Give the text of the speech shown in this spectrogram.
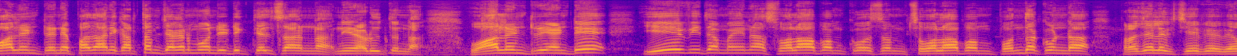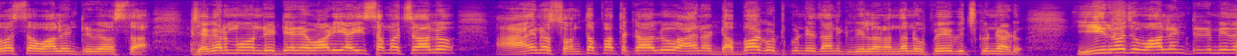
వాలంటరీ అనే పదానికి అర్థం జగన్మోహన్ రెడ్డికి తెలుసా అన్న నేను అడుగుతున్నా. వాలంటరీ అంటే ఏ విధమైన స్వలాభం కోసం స్వలాభం పొందకుండా ప్రజలకు చేపే వ్యవస్థ వాలంటరీ వ్యవస్థ. జగన్మోహన్ రెడ్డి అనేవాడి ఐదు సంవత్సరాలు ఆయన సొంత పథకాలు ఆయన డబ్బా కొట్టుకునే దానికి వీళ్ళనందరినీ ఉపయోగించుకున్నాడు. ఈరోజు వాలంటీర్ మీద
